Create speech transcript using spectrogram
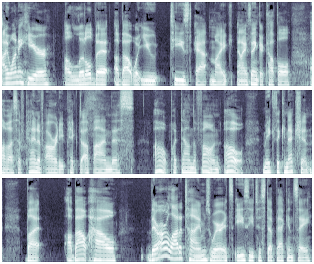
I want to hear a little bit about what you teased at, Mike. And I think a couple of us have kind of already picked up on this. Oh, put down the phone. Oh, make the connection. But about how there are a lot of times where it's easy to step back and say,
